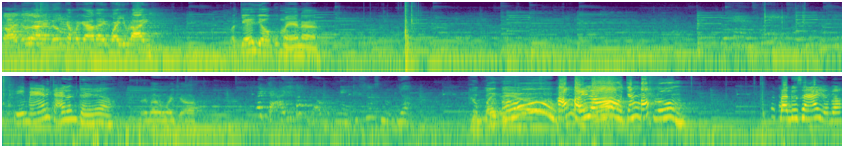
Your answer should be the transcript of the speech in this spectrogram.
Rồi đưa đây đưa camera đây quay vô đây. Bà chế vô của mẹ nè. Kìa mẹ nó chạy lên kìa. Đây ba quay cho. Nó chạy với tốc Đừng tới kia Không bị luôn. Trắng bóc luôn. Ba đưa xa vậy ba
